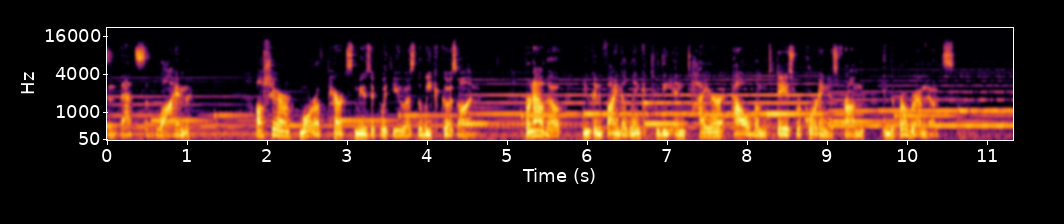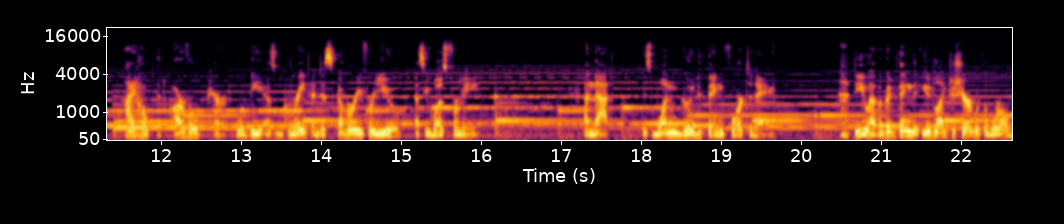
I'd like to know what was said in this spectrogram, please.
Isn't that sublime? I'll share more of Pärt's music with you as the week goes on. For now, though, you can find a link to the entire album today's recording is from in the program notes. I hope that Arvo Pärt will be as great a discovery for you as he was for me. And that is one good thing for today. Do you have a good thing that you'd like to share with the world?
